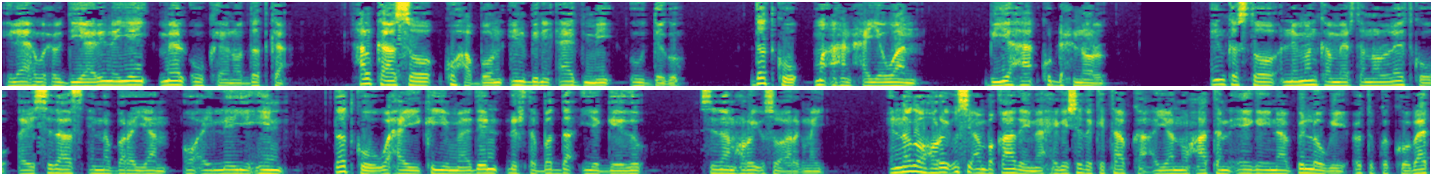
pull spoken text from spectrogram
Ilaah wuxuu diyaarinayey meel uu keeno dadka halkaasoo ku habboon in bini'aadmi uu dego. Dadku ma ahan xayawaan biyaha ku dhex nool inkastoo nimanka meertanololeedku ay sidaas ina barayaan oo ay leeyihiin dadku waxay ka yimaadeen dhirta badda iyo geedo. Sidaan horay u soo aragnay. Innagoo horay u sii ambaqaadaynaa xigashada kitaabka ayaannu haatan eegaynaa bilowgii cutubka koowaad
